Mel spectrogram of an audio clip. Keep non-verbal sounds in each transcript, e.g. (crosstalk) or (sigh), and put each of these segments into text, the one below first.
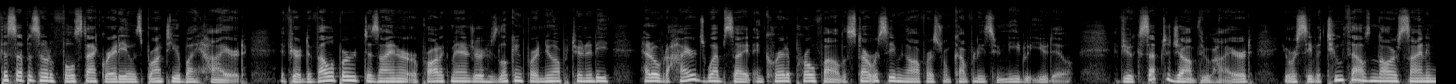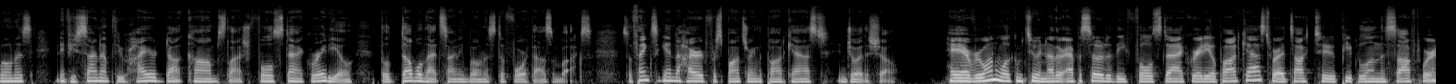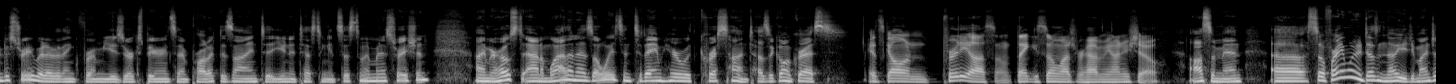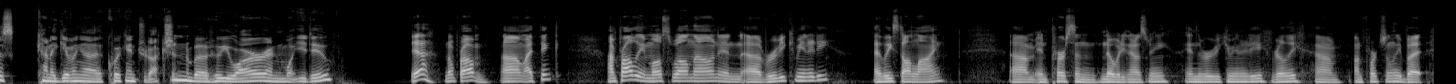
This episode of Full Stack Radio is brought to you by Hired. If you're a developer, designer, or product manager who's looking for a new opportunity, head over to Hired's website and create a profile to start receiving offers from companies who need what you do. If you accept a job through Hired, you'll receive a $2,000 signing bonus, and if you sign up through hired.com slash fullstackradio, they'll double that signing bonus to 4000 bucks. So thanks again to Hired for sponsoring the podcast. Enjoy the show. Hey everyone, welcome to another episode of the Full Stack Radio podcast where I talk to people in the software industry about everything from user experience and product design to unit testing and system administration. I'm your host, Adam Wathan, as always, and today I'm here with Chris Hunt. How's it going, Chris? It's going pretty awesome. Thank you so much for having me on your show. Awesome, man. Uh, so, for anyone who doesn't know you, do you mind just kind of giving a quick introduction about who you are and what you do? Yeah, no problem. Um, I think I'm probably most well known in uh, Ruby community, at least online. Um, in person, nobody knows me in the Ruby community, really, um, unfortunately. But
